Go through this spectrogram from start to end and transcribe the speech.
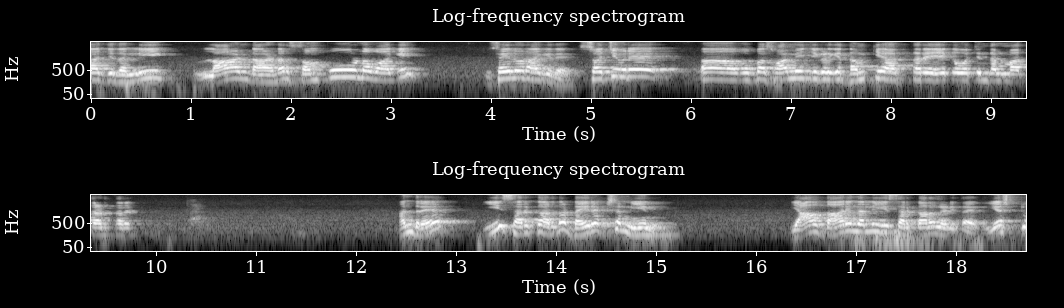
ರಾಜ್ಯದಲ್ಲಿ ಲಾ ಅಂಡ್ ಆರ್ಡರ್ ಸಂಪೂರ್ಣವಾಗಿ ಫೇಲ್ಯೂರ್ ಆಗಿದೆ. ಸಚಿವರೇ ಒಬ್ಬ ಸ್ವಾಮೀಜಿಗಳಿಗೆ ಧಮಕಿ ಹಾಕ್ತಾರೆ, ಏಕವಚನದಲ್ಲಿ ಮಾತಾಡ್ತಾರೆ. ಅಂದ್ರೆ ಈ ಸರ್ಕಾರದ ಡೈರೆಕ್ಷನ್ ಏನು? ಯಾವ ದಾರಿನಲ್ಲಿ ಈ ಸರ್ಕಾರ ನಡೀತಾ ಇದೆ? ಎಷ್ಟು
